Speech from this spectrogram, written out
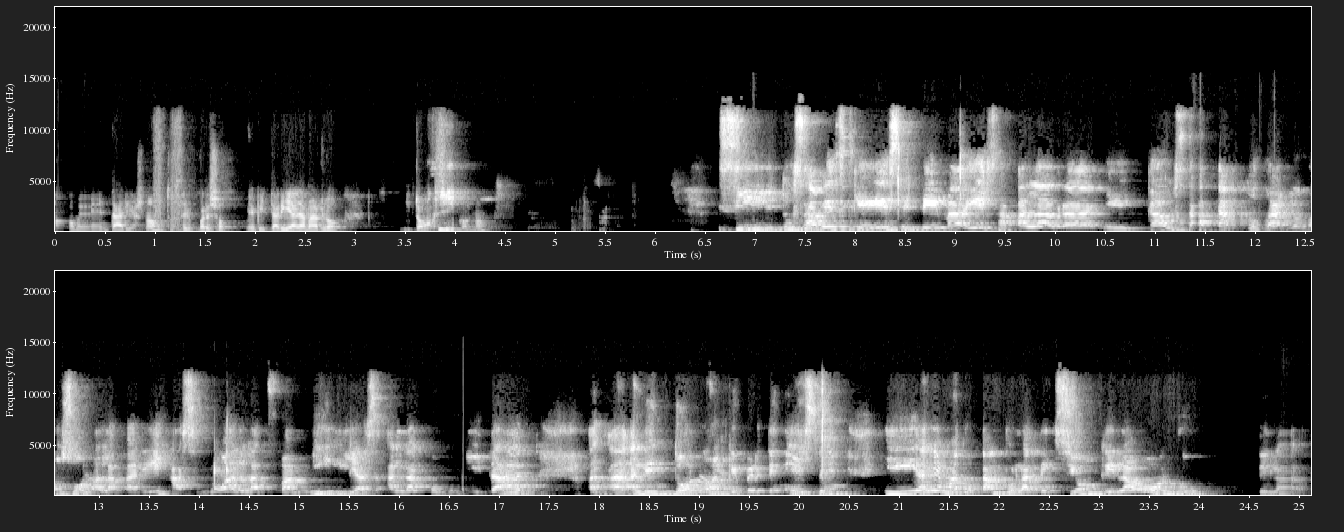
comentarios. Entonces, por eso evitaría llamarlo tóxico, ¿no? Sí, tú sabes que ese tema, esa palabra eh, causa tanto daño no solo a la pareja, sino a las familias, a la comunidad, al entorno al que pertenecen. Y ha llamado tanto la atención que la ONU, de la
